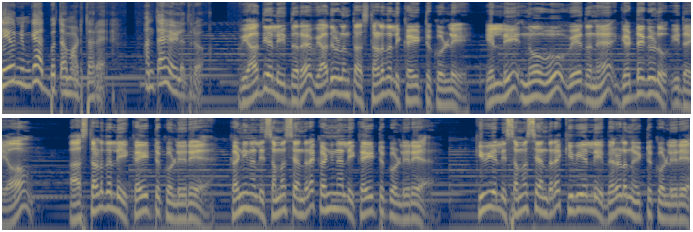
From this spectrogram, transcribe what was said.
ದೇವ್ರು ನಿಮಗೆ ಅದ್ಭುತ ಮಾಡ್ತಾರೆ, ಅಂತ ಹೇಳಿದ್ರು. ವ್ಯಾಧಿಯಲ್ಲಿ ಇದ್ದರೆ ವ್ಯಾಧಿಯುಳ್ಳಂತ ಸ್ಥಳದಲ್ಲಿ ಕೈ ಇಟ್ಟುಕೊಳ್ಳಿ. ಎಲ್ಲಿ ನೋವು, ವೇದನೆ, ಗೆಡ್ಡೆಗಳು ಇದೆಯೋ, ಆ ಸ್ಥಳದಲ್ಲಿ ಕೈ ಇಟ್ಟುಕೊಳ್ಳಿರಿ. ಕಣ್ಣಿನಲ್ಲಿ ಸಮಸ್ಯೆ ಅಂದ್ರೆ ಕಣ್ಣಿನಲ್ಲಿ ಕೈ ಇಟ್ಟುಕೊಳ್ಳಿರಿ. ಕಿವಿಯಲ್ಲಿ ಸಮಸ್ಯೆ ಅಂದರೆ ಕಿವಿಯಲ್ಲಿ ಬೆರಳನ್ನು ಇಟ್ಟುಕೊಳ್ಳಿರಿ.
